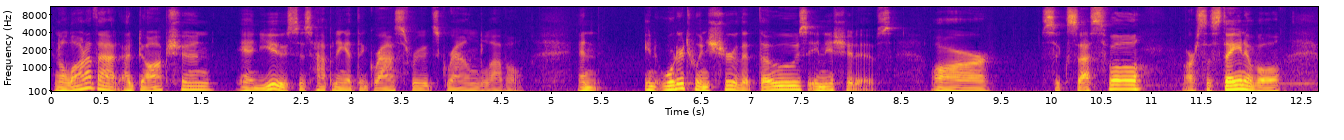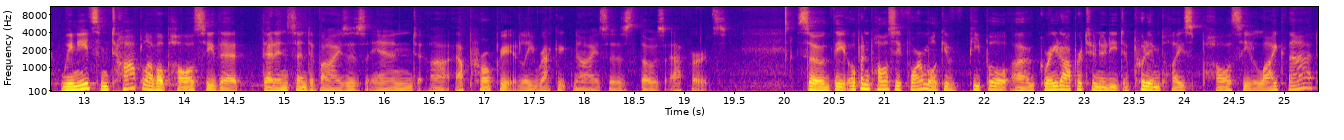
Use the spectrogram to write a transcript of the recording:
And a lot of that adoption and use is happening at the grassroots ground level. And in order to ensure that those initiatives are successful, are sustainable, we need some top-level policy that, that incentivizes and uh, appropriately recognizes those efforts. So the Open Policy Forum will give people a great opportunity to put in place policy like that.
